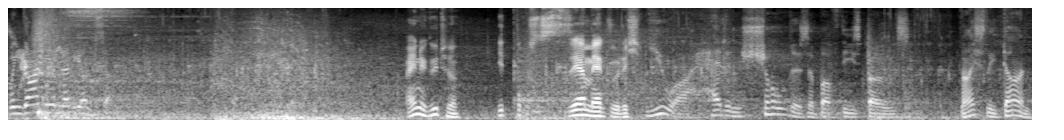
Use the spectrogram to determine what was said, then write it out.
Wingardium Leviosa. Wingardium Leviosa. Meine Güte. Hitbox ist sehr merkwürdig. You are head and shoulders above these bones. Nicely done.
